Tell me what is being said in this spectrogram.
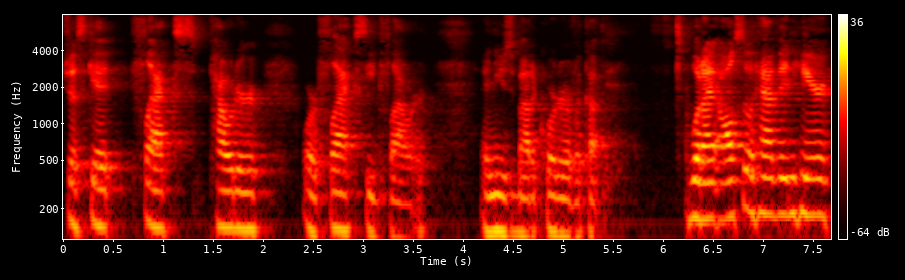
just get flax powder or flaxseed flour and use about a quarter of a cup. What I also have in here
